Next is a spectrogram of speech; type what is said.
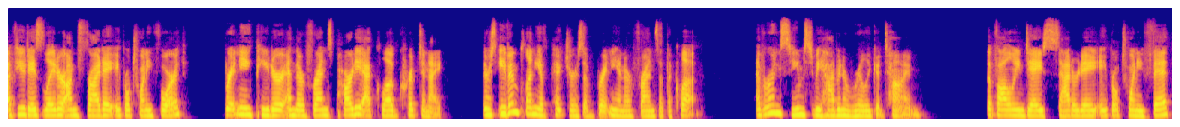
A few days later, on Friday, April 24th, Brittanee, Peter, and their friends party at Club Kryptonite. There's even plenty of pictures of Brittanee and her friends at the club everyone seems to be having a really good time. The following day, Saturday, April 25th,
